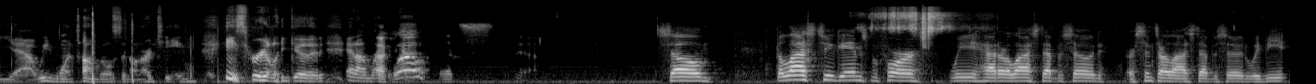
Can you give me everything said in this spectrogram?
yeah we'd want Tom Wilson on our team he's really good and I'm like Okay, well let's. Yeah. So, the last two games before we had our last episode, or since our last episode, we beat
